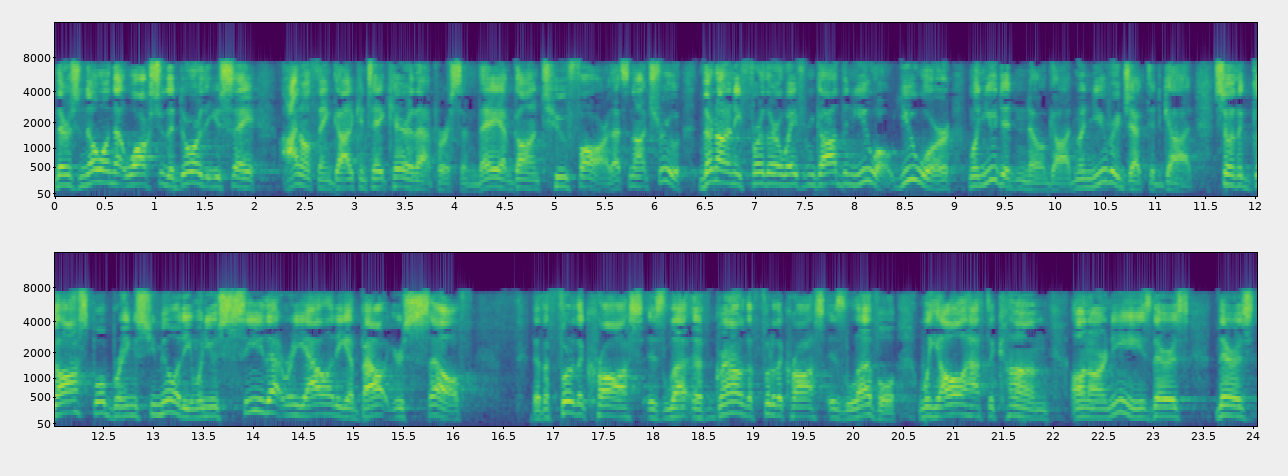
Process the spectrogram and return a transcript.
There's no one that walks through the door that you say, I don't think God can take care of that person. They have gone too far. That's not true. They're not any further away from God than you you were when you didn't know God, when you rejected God. So the gospel brings humility. When you see that reality about yourself, that the foot of the cross is le- the ground of the foot of the cross is level. We all have to come on our knees. There is, there is,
